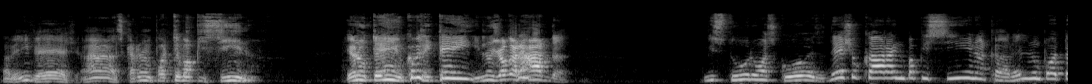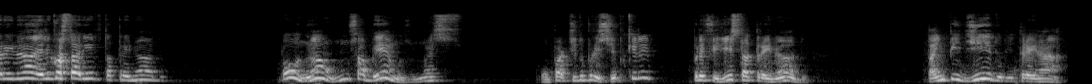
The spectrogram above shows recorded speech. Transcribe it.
Sabe, inveja. Ah, esse cara não pode ter uma piscina. Eu não tenho, como ele tem? Ele não joga nada misturam as coisas. Deixa o cara indo pra piscina, cara. Ele não pode treinar, ele gostaria de estar treinando. Ou não, não sabemos, mas vamos partir do princípio que ele preferia estar treinando. Está impedido de treinar.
